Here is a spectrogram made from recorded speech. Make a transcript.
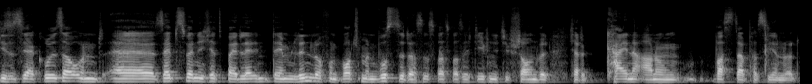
dieses Jahr größer. Und äh, selbst wenn ich jetzt bei Damon Lindelof und Watchmen wusste, das ist was, was ich definitiv schauen will, ich hatte keine Ahnung, was da passieren wird.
